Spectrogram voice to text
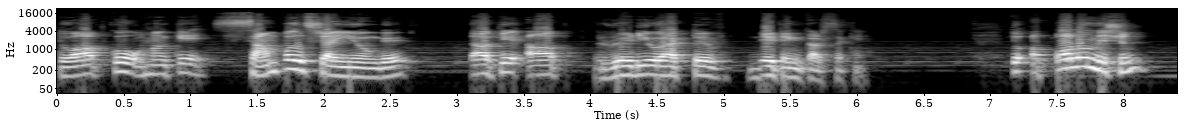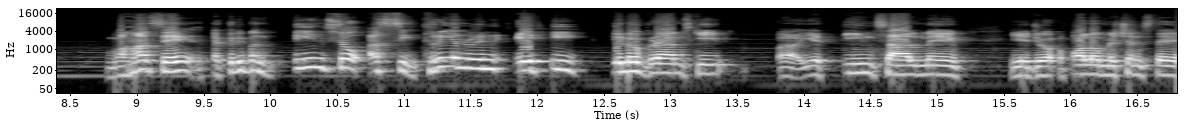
تو آپ کو وہاں کے سیمپلس چاہیے ہوں گے تاکہ آپ ریڈیو ایکٹیو ڈیٹنگ کر سکیں۔ تو اپولو مشن وہاں سے تقریباً تین سو اسی، three hundred eighty kilo grams کی یہ تین سال میں یہ جو اپولو مشنز تھے،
